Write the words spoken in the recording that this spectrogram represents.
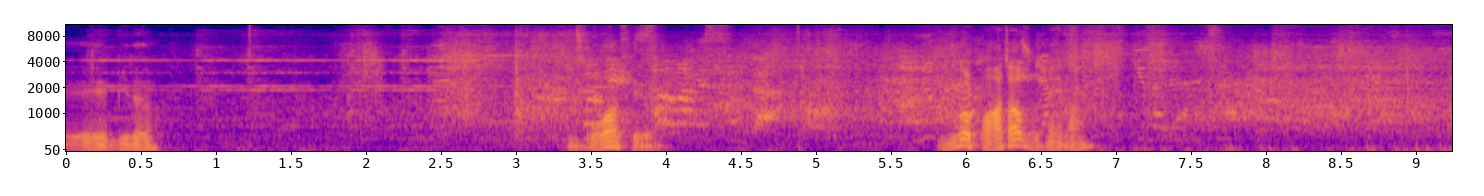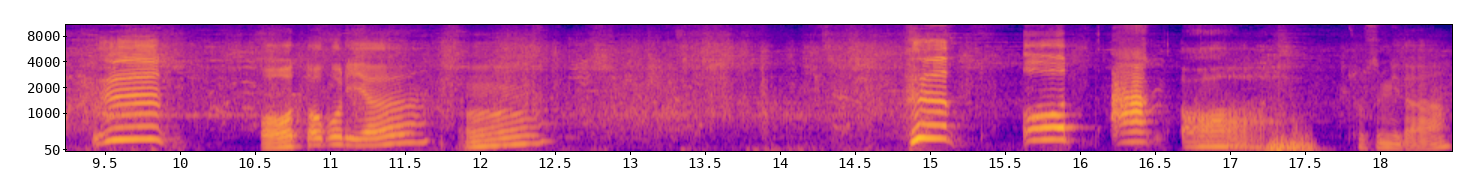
예, 예 믿어 뭐 하세요? 이걸 맞아주네 난. 으! 어 더블이야? 어 좋습니다.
